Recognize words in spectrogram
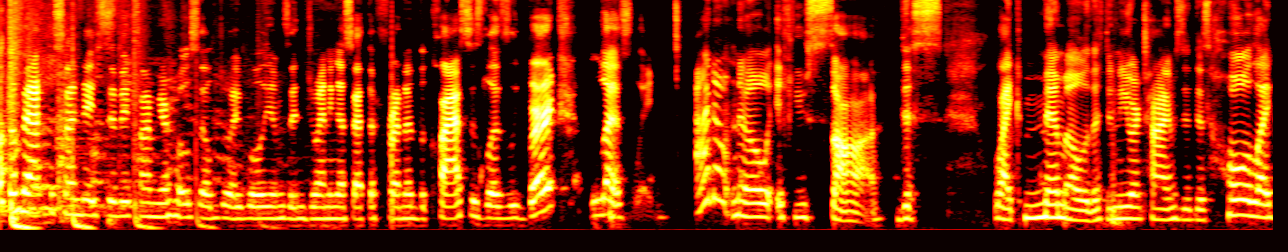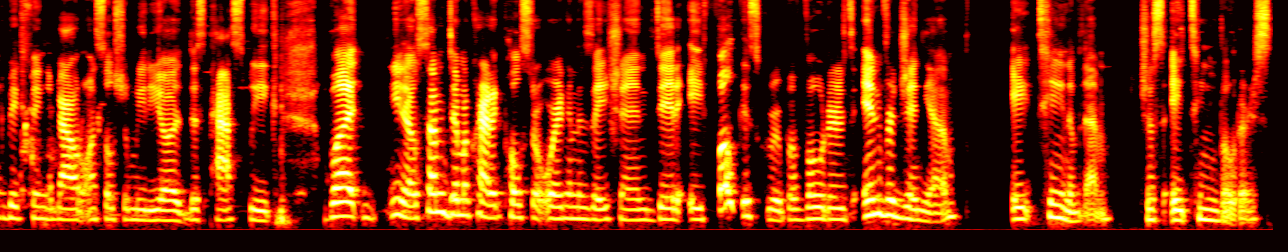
Welcome back to Sunday Civics. I'm your host, L. Joy Williams, and joining us at the front of the class is Leslie Burke. Leslie, I don't know if you saw this like memo that the New York Times did this whole like big thing about on social media this past week. But, you know, some Democratic pollster organization did a focus group of voters in Virginia, 18 of them just 18 voters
